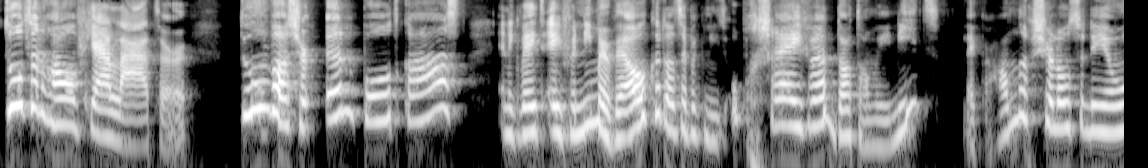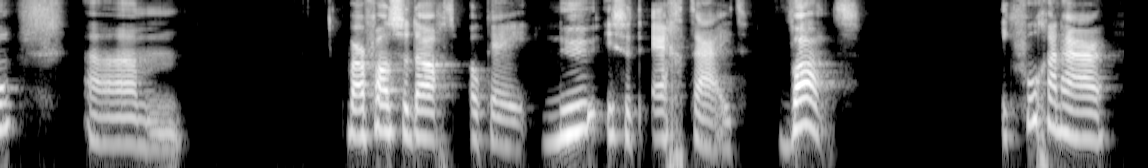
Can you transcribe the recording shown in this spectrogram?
Tot een half jaar later. Toen was er een podcast. En ik weet even niet meer welke. Dat heb ik niet opgeschreven. Dat dan weer niet. Lekker handig, Charlotte de Jong. Um, waarvan ze dacht: oké, nu is het echt tijd. Want ik vroeg aan haar:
